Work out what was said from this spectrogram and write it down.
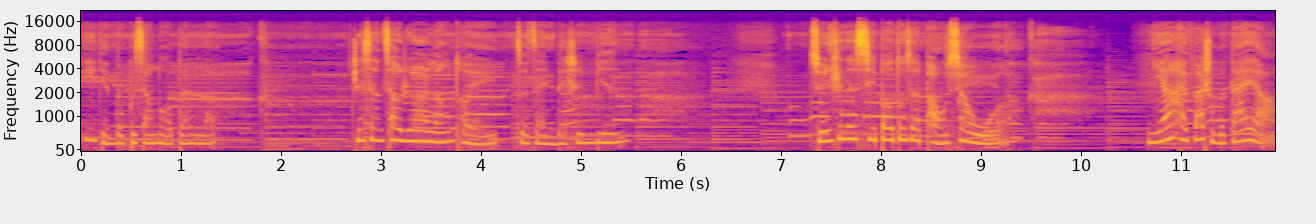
一点都不想裸奔了，只想翘着二郎腿坐在你的身边。全身的细胞都在咆哮我：“你呀，还发什么呆呀？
